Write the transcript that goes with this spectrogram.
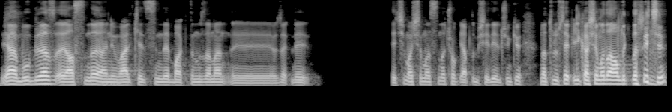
Ya bu biraz e, aslında hani Wildcats'in de baktığımız zaman e, özellikle seçim aşamasında çok yaptığı bir şey değil. Çünkü Nautilus hep ilk aşamada aldıkları için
